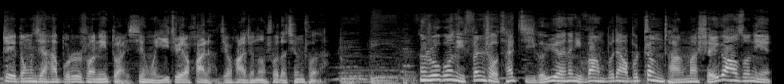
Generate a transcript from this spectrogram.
这东西还不是说你短信我一句话两句话就能说得清楚的。那如果你分手才几个月，那你忘不掉不正常吗？谁告诉你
